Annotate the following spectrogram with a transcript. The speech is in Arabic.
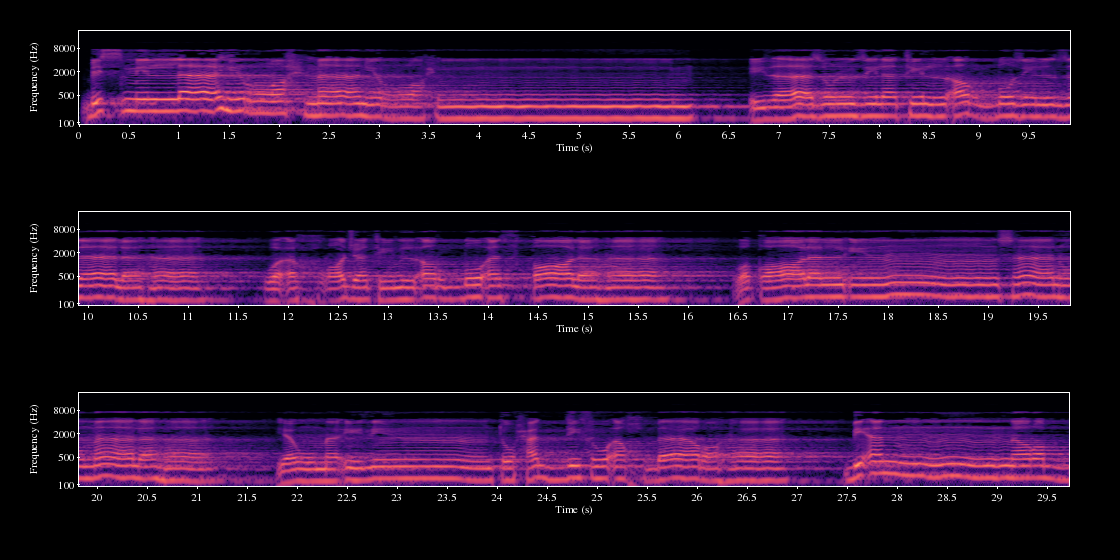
بسم الله الرحمن الرحيم. إذا زلزلت الأرض زلزالها وأخرجت الأرض أثقالها وقال الإنسان ما لها يومئذ تحدث أخبارها بأن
